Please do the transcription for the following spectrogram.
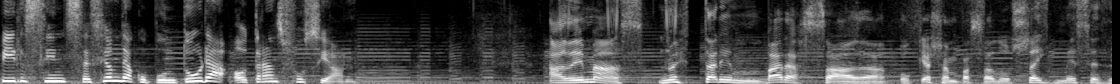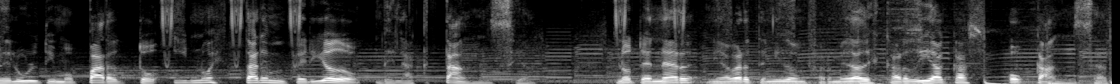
piercing, sesión de acupuntura o transfusión. Además, no estar embarazada o que hayan pasado seis meses del último parto y no estar en periodo de lactancia. No tener ni haber tenido enfermedades cardíacas o cáncer.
